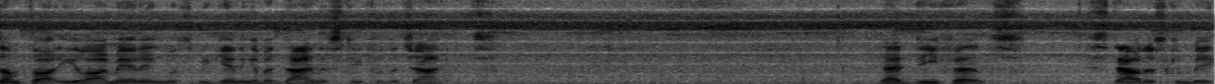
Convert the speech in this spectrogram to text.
Some thought Eli Manning was the beginning of a dynasty for the Giants. That defense, stout as can be.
